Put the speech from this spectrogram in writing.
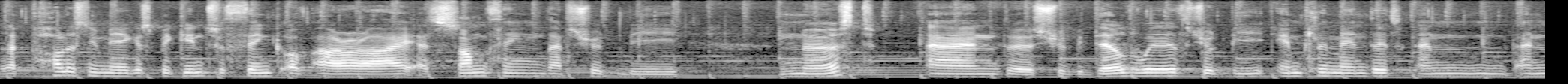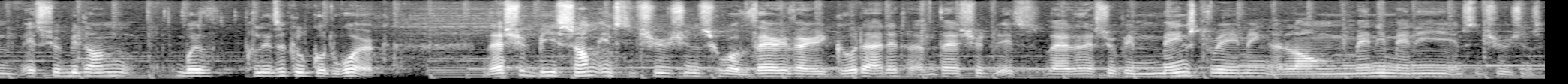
that policymakers begin to think of RRI as something that should be nursed and uh, should be dealt with, should be implemented and, and it should be done with political good work. There should be some institutions who are very, very good at it and there should, there, there should be mainstreaming along many, many institutions.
